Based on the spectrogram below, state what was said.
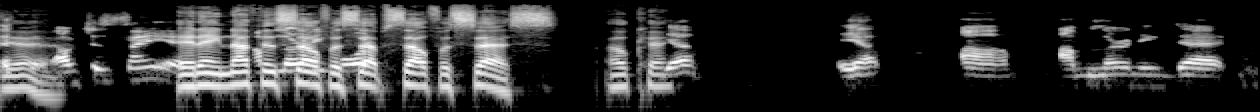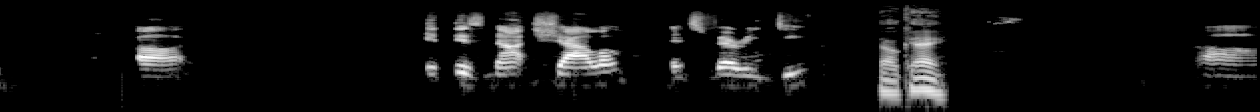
Yeah. I'm just saying. It ain't nothing self more. except self assess. Okay. Yep. Yep. Um, I'm learning that uh, it is not shallow. It's very deep. Okay. Um,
